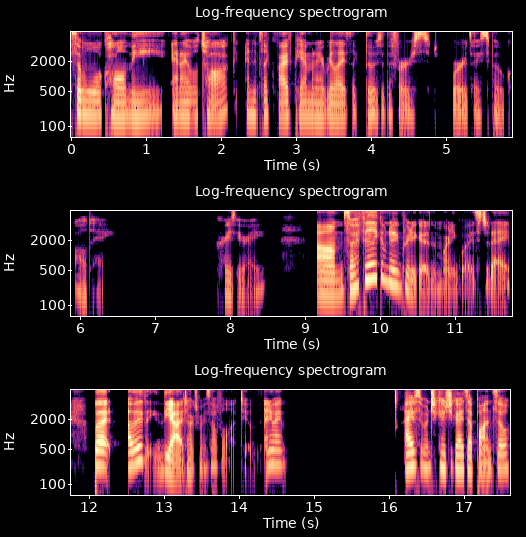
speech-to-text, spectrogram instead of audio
someone will call me and I will talk. And it's like 5 p.m. and I realize like those are the first words I spoke all day. Crazy, right? Um, so I feel like I'm doing pretty good in the morning voice today. But other than yeah, I talk to myself a lot too. Anyway, I have so much to catch you guys up on. So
